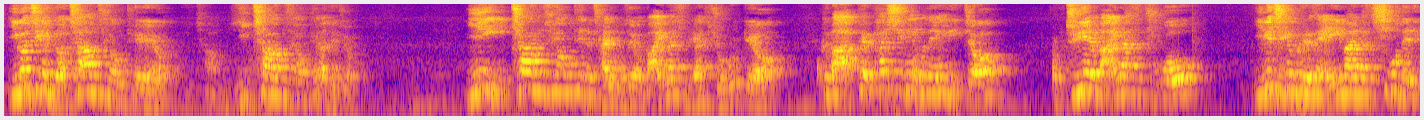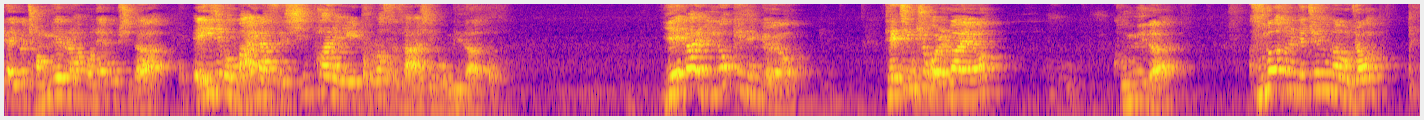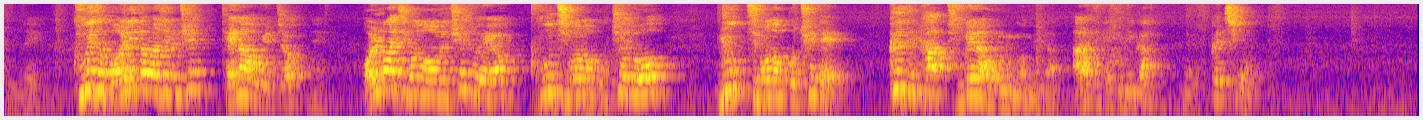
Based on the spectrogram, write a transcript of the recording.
이거 지금 몇 차 함수 형태예요? 2차 2차 함수 형태가 되죠. 이 2차 함수 형태를 잘 보세요. 마이너스 얘한테 줘볼게요. 그럼 앞에 81분의 1 있죠? 뒤에 마이너스 주고 이게 지금 그래서 a-15 되니까 이거 전개를 한번 해봅시다. a제곱 마이너스 18a 플러스 45입니다. 얘가 이렇게 생겨요. 대칭축 얼마예요? 9입니다. 9 넣었을 때 최소 나오죠? 네. 9에서 멀리 떨어지면 최대 나오겠죠? 네. 얼마 집어넣으면 최소예요? 9 집어넣고 최소, 6 집어넣고 최대. 그 값 두 개 나오는 겁니다. 알아듣겠습니까? 네. 끝이요.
